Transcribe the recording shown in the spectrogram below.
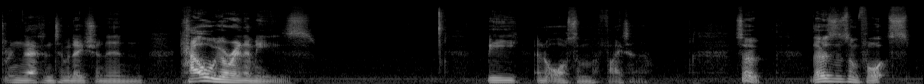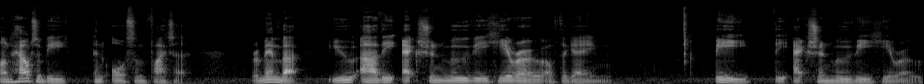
bring that intimidation in. Cow your enemies. Be an awesome fighter. So, those are some thoughts on how to be an awesome fighter. Remember, you are the action movie hero of the game. Be the action movie hero.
